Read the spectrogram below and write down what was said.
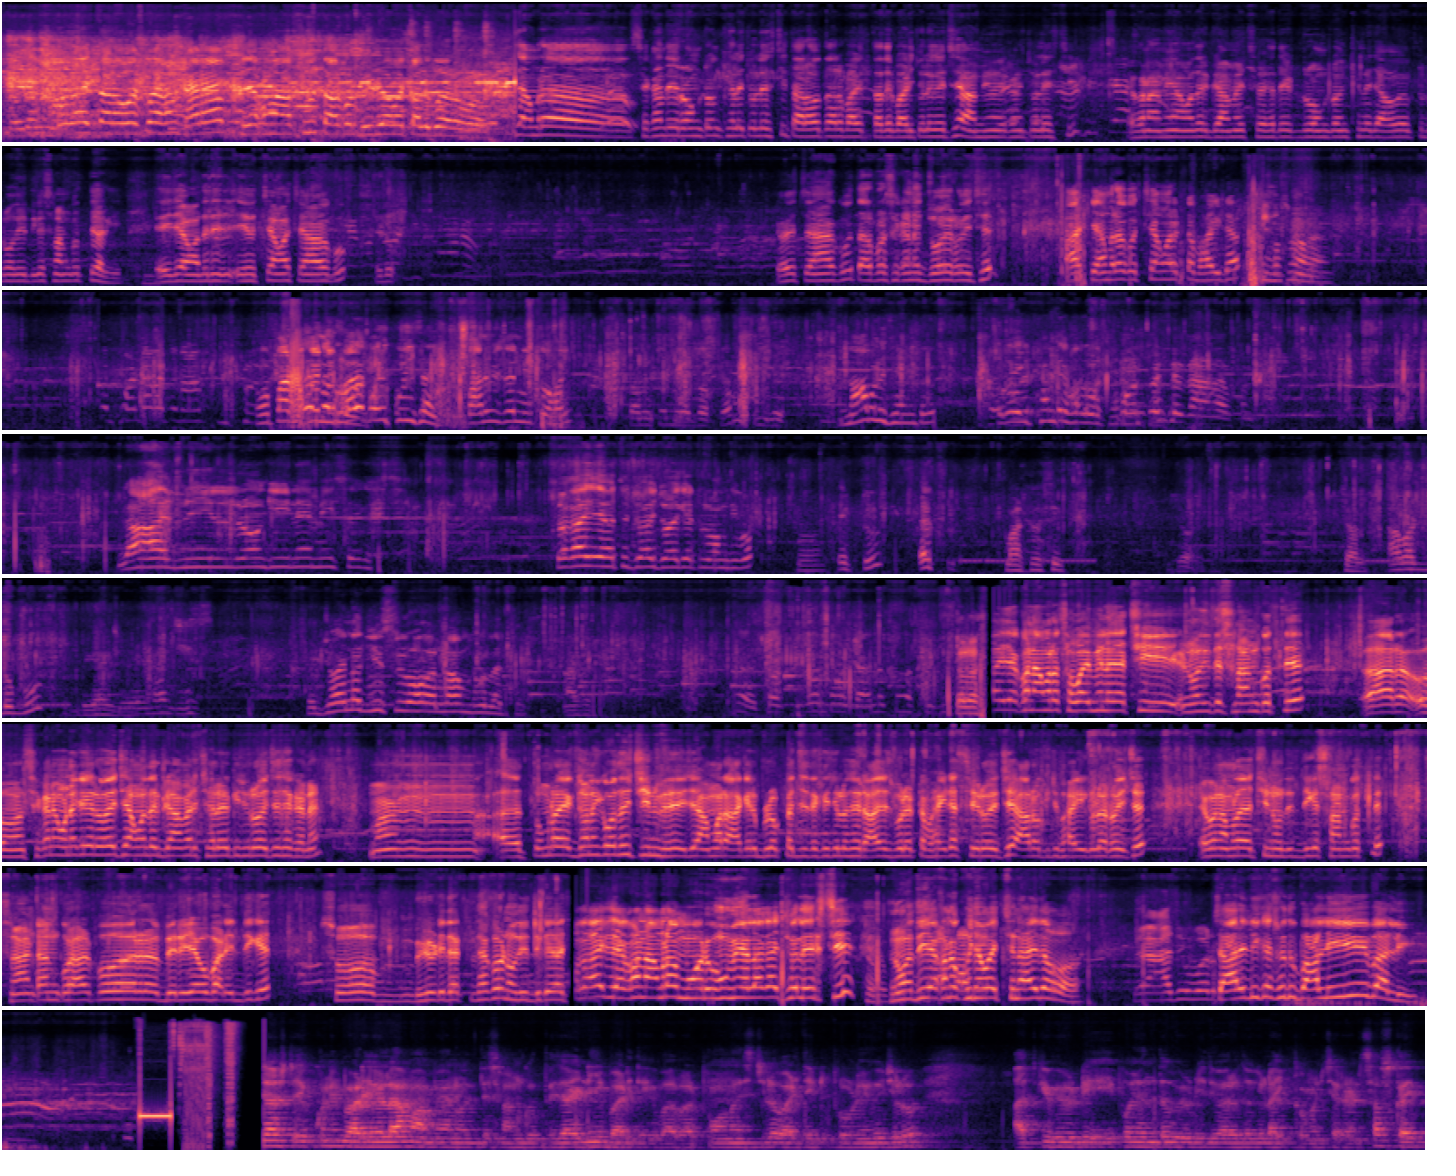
সবাই তার অবস্থা এখন খারাপ সে এখন আসুন তারপর ভিডিও আবার চালু করে আমরা সেখান থেকে রং টং খেলে চলে এসেছি তারাও তার বাড়ি তাদের বাড়ি চলে গেছে আমিও এখানে চলে এসেছি। এখন আমি আমাদের গ্রামের ছেলের সাথে একটু রং টং খেলে যাব একটু নদীর দিকে স্নান করতে আর কি এই যে আমাদের এই হচ্ছে আমার একটু এই চাঁকাকু তারপর সেখানে জয় রয়েছে। আর ক্যামেরা করছে আমার একটা ভাইটা। সবসময় হ্যাঁ। ও পারমিশন নিতে হয় কুই পারমিশন নিতে হয় পারমিশন নেওয়ার দরকার না বলেছি আমি তো লাল নীল রঙিনে মিশে গেছে। তো গাই হচ্ছে জয় জয়কে একটু রং দিব। একটু একটু। মার্কসিক জয়। চল আবার ডুবু জয় না যিশু আমার নাম ভুল আছে। ভাই, এখন আমরা সবাই মিলে যাচ্ছি নদীতে স্নান করতে। আর সেখানে অনেকেই রয়েছে, আমাদের গ্রামের ছেলে কিছু রয়েছে সেখানে। তোমরা একজনকে বোধহয় চিনবে যে আমার আগের ব্লগটা যে দেখেছিল, সেই রাজেশ বলে একটা ভাইটা, সে রয়েছে আরও কিছু ভাইগুলো রয়েছে। এখন আমরা যাচ্ছি নদীর দিকে স্নান করতে। স্নান টান করার পর বেরিয়ে যাব বাড়ির দিকে। সো, ভিডিওটি দেখতে থাকো, নদীর দিকে যাচ্ছি। এখন আমরা মরুভূমি এলাকায় চলে এসেছি। নদী এখনও খুঁজে পাচ্ছি না, এই দেখো। চারিদিকে শুধু বালি বালি। জাস্ট এক্ষুনি বাড়ি এলাম, আমি আর নদীতে স্নান করতে যাইনি। বাড়ি থেকে বারবার ফোন এসেছিল, বাড়িতে একটু প্রবলেম হয়েছিল। আজকে ভিডিওটি এই পর্যন্ত ভিডিওটি ভালো থাকে like comment share and subscribe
